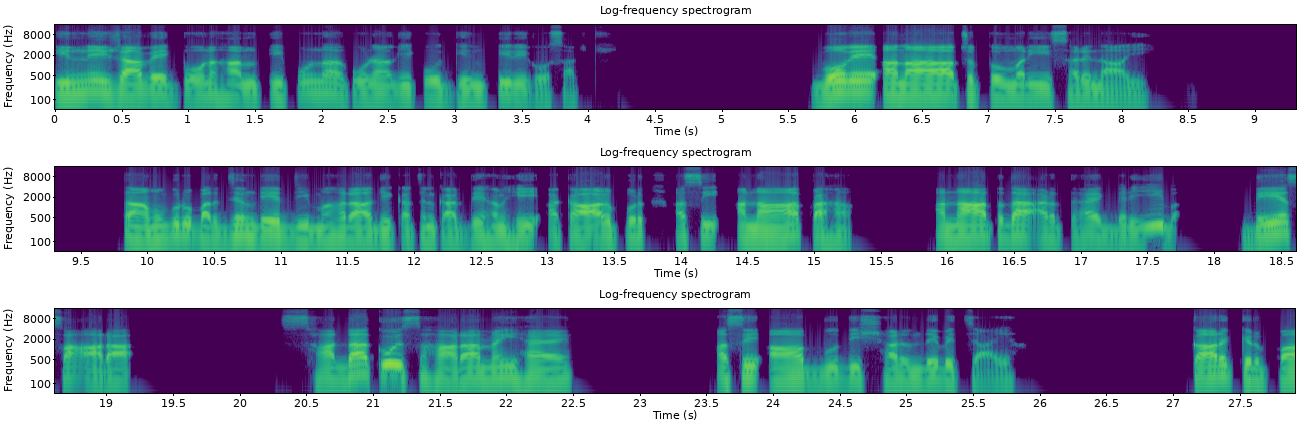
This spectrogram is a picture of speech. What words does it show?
ਇੰਨੇ ਜਾਵੇ ਗੁਣ ਹਨ ਕਿ ਉਹਨਾਂ ਗੁਣਾਂ ਦੀ ਕੋਈ ਗਿਣਤੀ ਨਹੀਂ ਹੋ ਸਕਦੀ। ਵੋਵੇ ਅਨਾਥ ਤੁਮਰੀ ਸਰਨਾਈ। ਧਾਮ ਗੁਰੂ ਅਰਜਨ ਦੇਵ ਜੀ ਮਹਾਰਾਜ ਜੀ ਕਥਨ ਕਰਦੇ ਹਨ, ਹੀ ਅਕਾਲ ਪੁਰਖ, ਅਸੀਂ ਅਨਾਥ ਹਾਂ। ਅਨਾਥ ਦਾ ਅਰਥ ਹੈ ਗਰੀਬ, ਬੇਸਹਾਰਾ। ਸਾਡਾ ਕੋਈ ਸਹਾਰਾ ਨਹੀਂ ਹੈ। ਅਸੀਂ ਆਪ ਦੀ ਸ਼ਰਨ ਦੇ ਵਿੱਚ ਆਏ ਹਾਂ। ਕਰ ਕਿਰਪਾ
